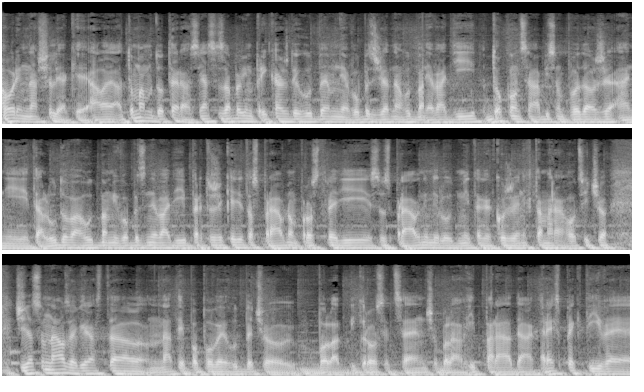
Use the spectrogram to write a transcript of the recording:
Hovorím na všelijaké, ale to mám doteraz. Ja sa zabavím pri každej hudbe, mne vôbec žiadna hudba nevadí. Dokonca, aby som povedal, že ani tá ľudová hudba mi vôbec nevadí, pretože keď je to v správnom prostredí, sú správnymi ľuďmi, tak akože nech tam hrá hocičo. Čiže ja som naozaj vyrastal na tej popovej hudbe, čo bola Big Rose Cen, čo bola v hitparádach, respektíve e,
